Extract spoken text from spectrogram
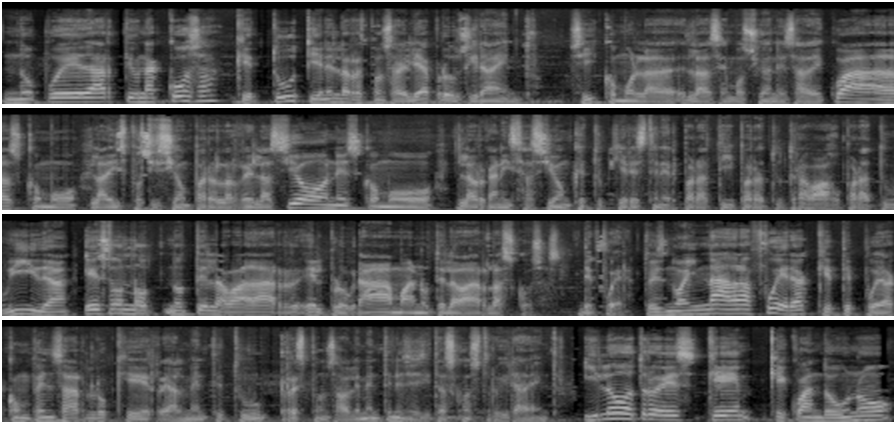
no puede darte una cosa que tú tienes la responsabilidad de producir adentro. ¿Sí? Como las emociones adecuadas, como la disposición para las relaciones, como la organización que tú quieres tener para ti, para tu trabajo, para tu vida. Eso no, no te la va a dar el programa, no te la va a dar las cosas de fuera. Entonces no hay nada afuera que te pueda compensar lo que realmente tú responsablemente necesitas construir adentro. Y lo otro es que, que cuando uno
